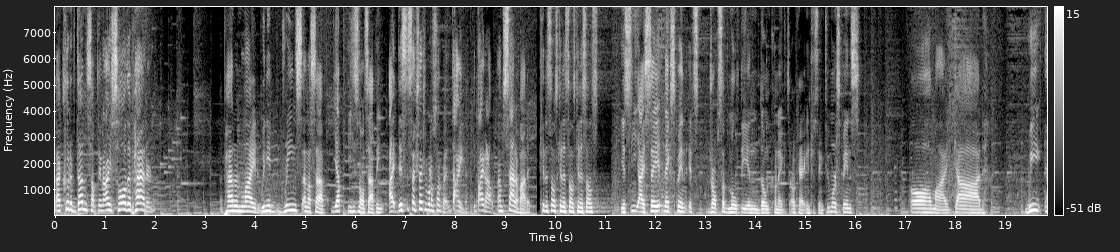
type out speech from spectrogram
I could have done something. I saw the pattern. The pattern lied. We need greens and a sap. Yep, he's not sapping. I, this is exactly what I was talking about. It died. It died out. I'm sad about it. Kidney stones, kidney stones, kidney stones. You see, I say it, next spin, It drops a multi and don't connect. Okay, interesting. Two more spins. Oh my god. We...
